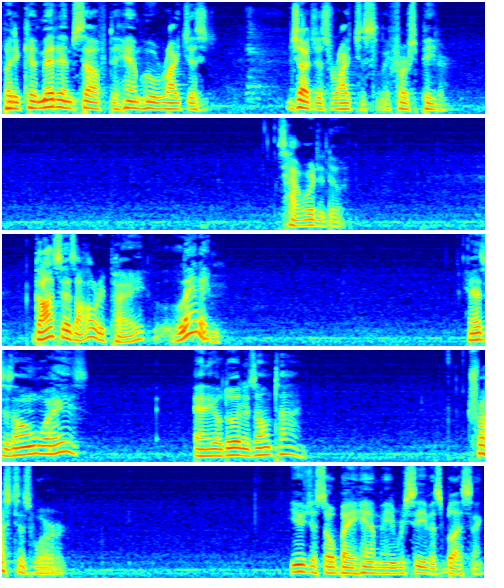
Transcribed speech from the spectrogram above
but he committed himself to him who righteous judges righteously. First Peter. That's how we're to do it. God says, I'll repay. Let him. He has his own ways, and he'll do it in his own time. Trust his word. You just obey him and receive his blessing.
